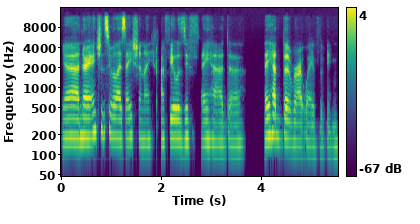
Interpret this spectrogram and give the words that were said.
Yeah, no, ancient civilization, I, I feel as if they had uh, they had the right way of living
